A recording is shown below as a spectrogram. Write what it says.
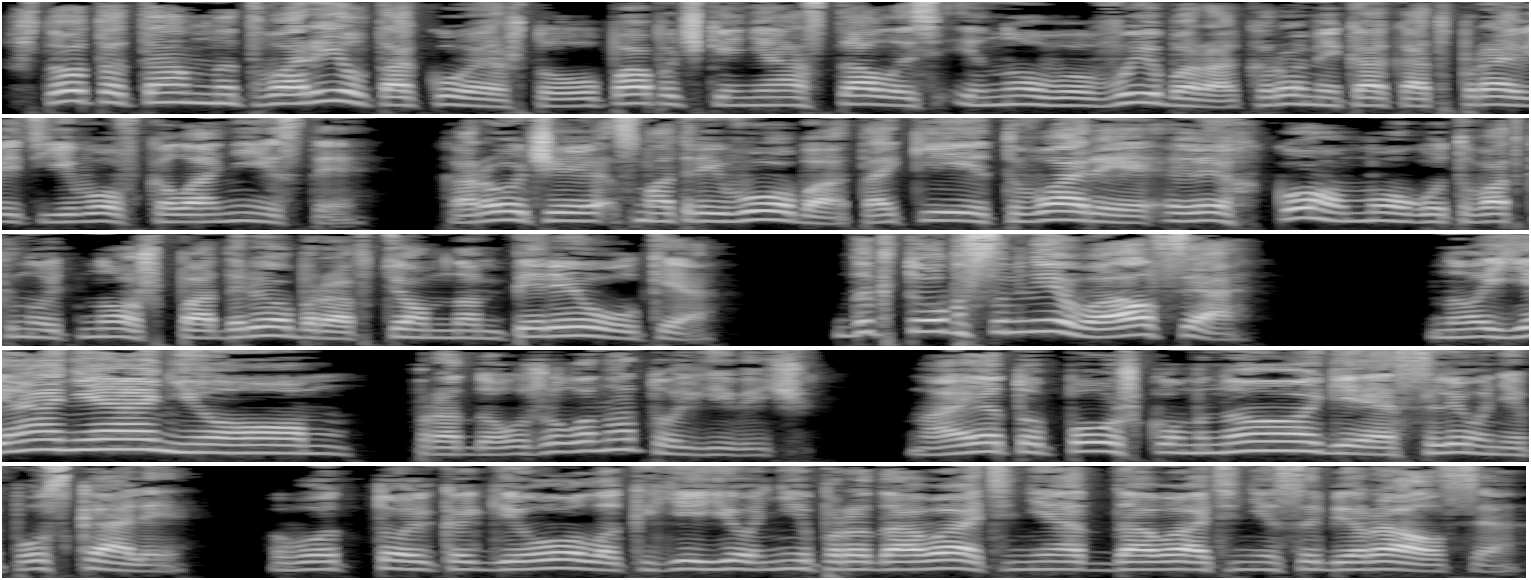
Что-то там натворил такое, что у папочки не осталось иного выбора, кроме как отправить его в колонисты. Короче, смотри в оба, такие твари легко могут воткнуть нож под ребра в темном переулке. Да кто бы сомневался! Но я не о нем, продолжил Анатольевич. На эту пушку многие слюни пускали. Вот только геолог ее ни продавать, ни отдавать не собирался,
